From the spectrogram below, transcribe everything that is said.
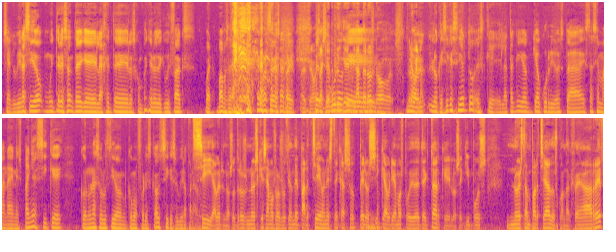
O sea que hubiera sido muy interesante que la gente, los compañeros de Equifax, bueno, vamos a vamos a dejarlo ahí. Pero seguro que mirándonos, no, pero no, bueno. lo que sí que es cierto es que el ataque que ha ocurrido esta esta semana en España sí que con una solución como Forescout sí que se hubiera parado. Sí, a ver, nosotros no es que seamos una solución de parcheo en este caso, pero sí que habríamos podido detectar que los equipos no están parcheados cuando acceden a la red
